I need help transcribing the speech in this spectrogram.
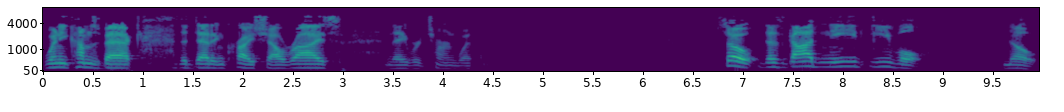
When he comes back, the dead in Christ shall rise, and they return with him. So, does God need evil? No.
